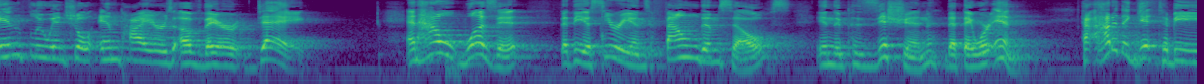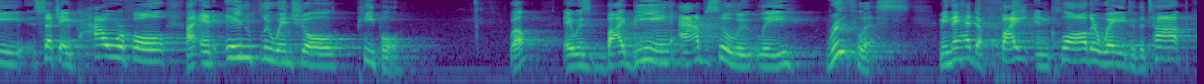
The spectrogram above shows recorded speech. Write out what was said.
influential empires of their day. And how was it that the Assyrians found themselves in the position that they were in? How did they get to be such a powerful uh, and influential people? Well, it was by being absolutely ruthless. I mean, they had to fight and claw their way to the top.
